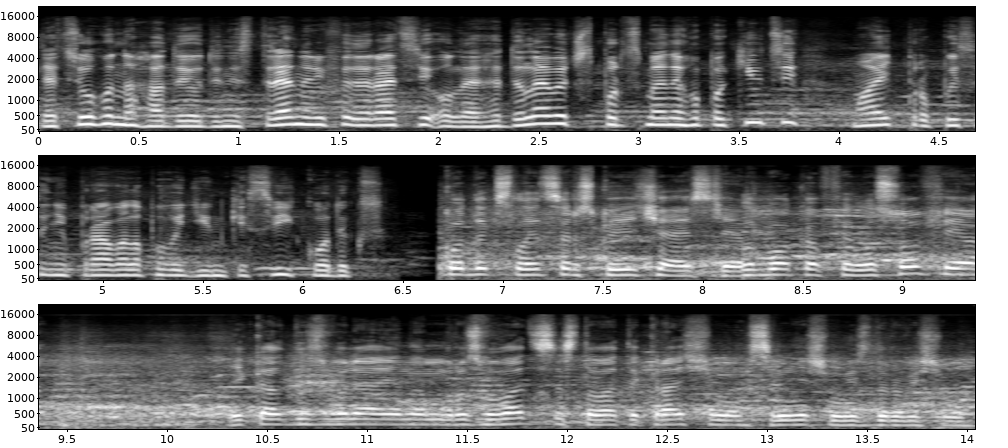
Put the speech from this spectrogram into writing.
Для цього нагадує один із тренерів федерації Олег Геделевич. Спортсмени гопаківці мають прописані правила поведінки, свій кодекс. Кодекс лицарської честі, глибока філософія, яка дозволяє нам розвиватися, ставати кращими, сильнішими і здоровішими.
